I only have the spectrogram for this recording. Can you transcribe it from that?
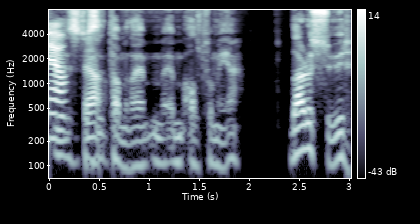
Ja. hvis du Ja. tar med deg altfor mye. Da er du sur.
